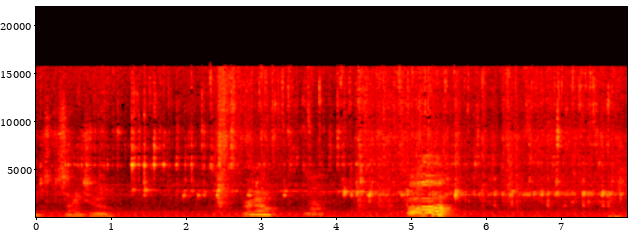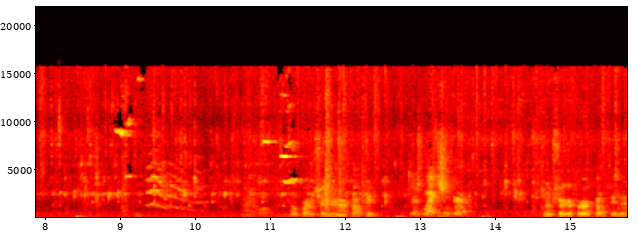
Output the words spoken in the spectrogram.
It's designed to. Or no? No. Oh! Alright, well, no brown sugar in our coffee. There's white sugar. No sugar for our coffee there.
